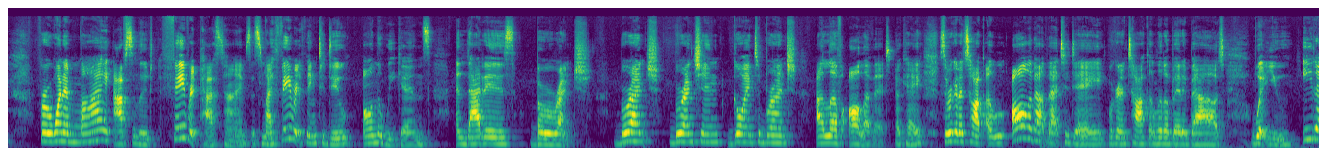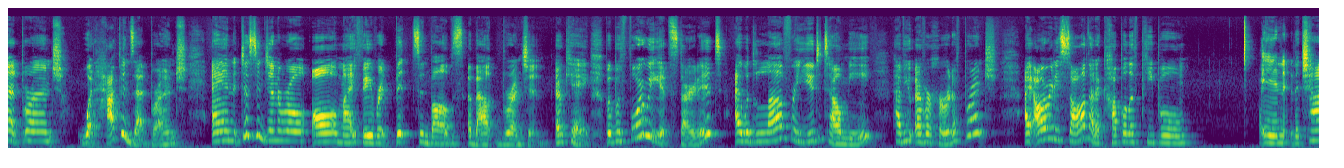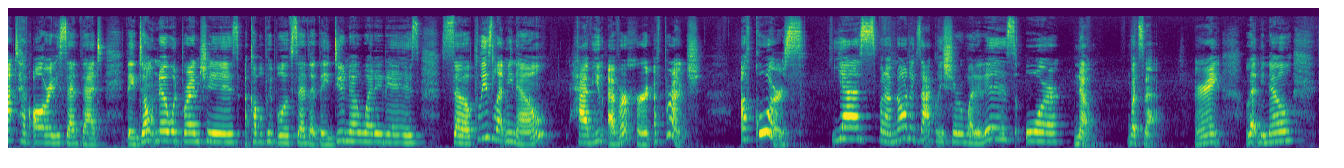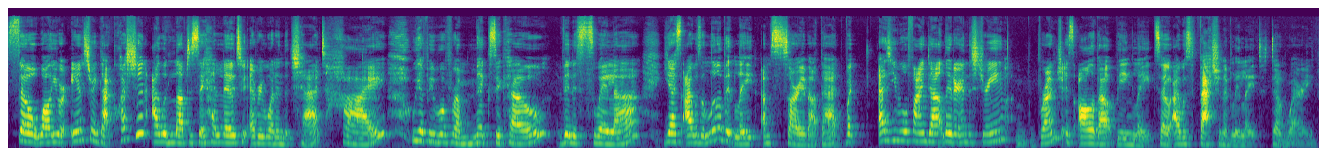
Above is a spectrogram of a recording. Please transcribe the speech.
for one of my absolute favorite pastimes. It's my favorite thing to do on the weekends, and that is brunch. Brunch, brunching, going to brunch. I love all of it. Okay. So we're to talk all about that today. We're to talk a little bit about what you eat at brunch, what happens at brunch, and just in general, all my favorite bits and bobs about brunching. Okay. But before we get started, I would love for you to tell me have you ever heard of brunch? I already saw that a couple of people in the chat have already said that they don't know what brunch is. A couple people have said that they do know what it is. So please let me know. Have you ever heard of brunch? Of course. Yes, but I'm not exactly sure what it is or no. What's that? All right. Let me know. So while you're answering that question, I would love to say hello to everyone in the chat. Hi. We have people from Mexico, Venezuela. Yes, I was a little bit late. I'm sorry about that. But as you will find out later in the stream, brunch is all about being late. So I was fashionably late. Don't worry.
